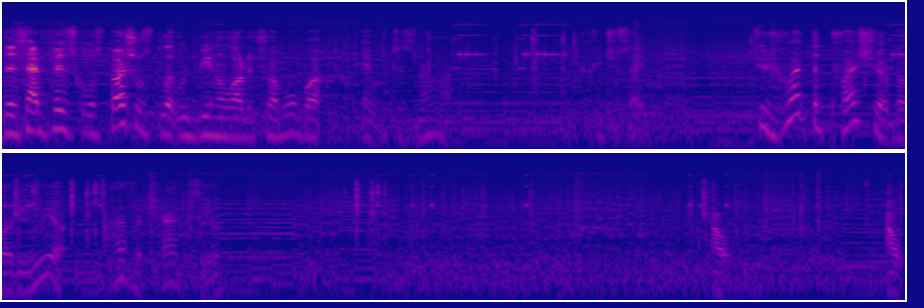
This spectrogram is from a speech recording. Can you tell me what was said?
If this had physical special split, we'd be in a lot of trouble, but it does not. Future sight. Dude, who had the pressure ability? We are out of attacks here. Ow. Ow.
